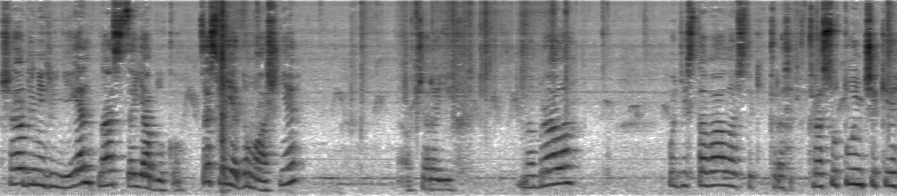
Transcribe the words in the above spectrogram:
Ще один інгредієнт у нас це яблуко. Це своє домашнє. Я вчора їх набрала, подіставала ось такі красотунчики.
